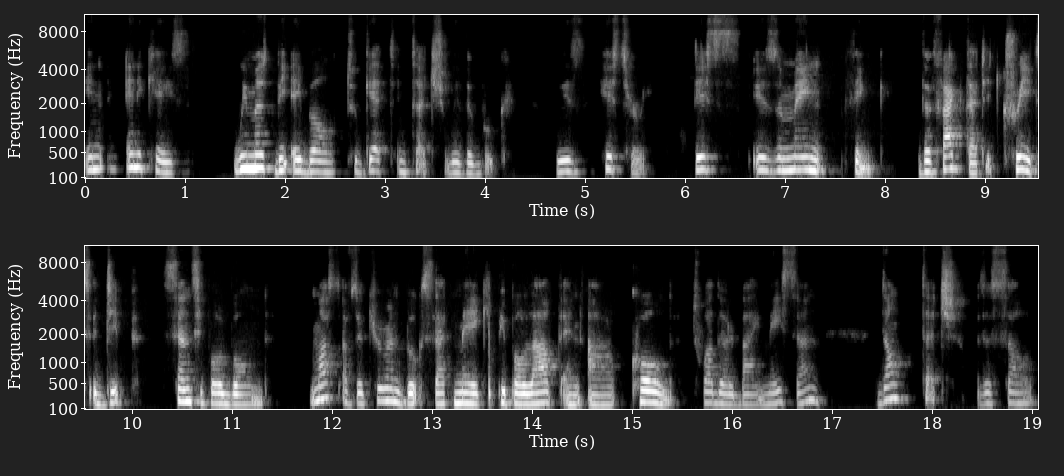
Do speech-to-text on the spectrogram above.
In any case, we must be able to get in touch with the book, with history. This is the main thing the fact that it creates a deep, sensible bond. Most of the current books that make people laugh and are called twaddle by Mason don't touch the soul.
